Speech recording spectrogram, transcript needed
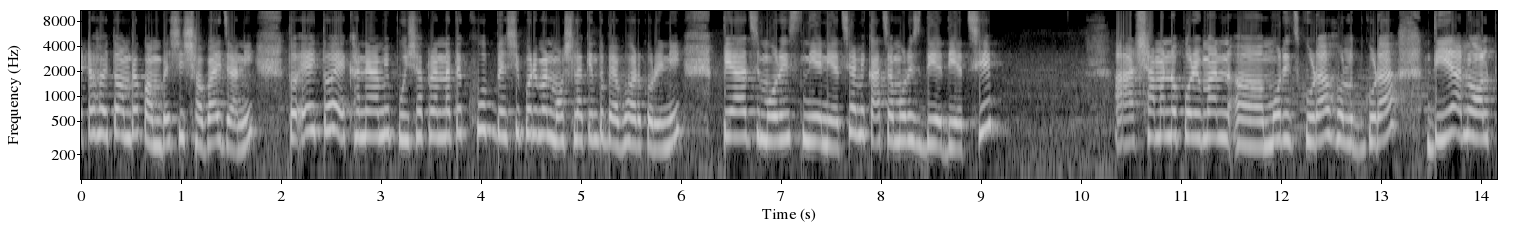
এটা হয়তো আমরা কম বেশি সবাই জানি। তো এই তো এখানে আমি পুঁইশাক রান্নাতে খুব বেশি পরিমাণ মশলা কিন্তু ব্যবহার করিনি। পেঁয়াজ, মরিচ নিয়ে নিয়েছি, আমি কাঁচা মরিচ দিয়ে দিয়েছি। আর সামান্য পরিমাণ মরিচ গুঁড়া, হলুদ গুঁড়া দিয়ে আমি অল্প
